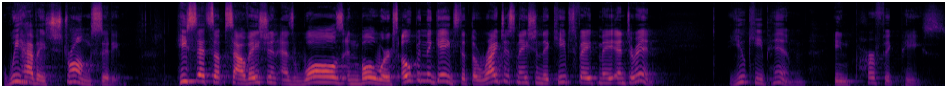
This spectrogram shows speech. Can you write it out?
we have a strong city. He sets up salvation as walls and bulwarks. Open the gates that the righteous nation that keeps faith may enter in. You keep him in perfect peace,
